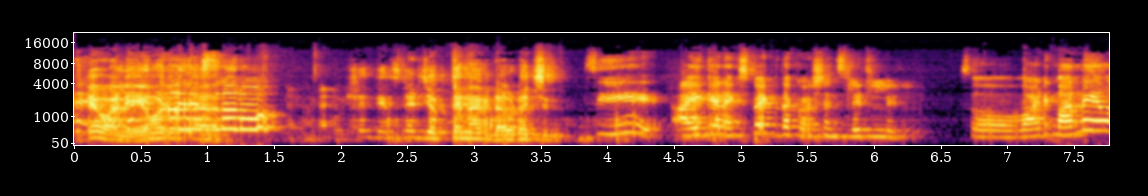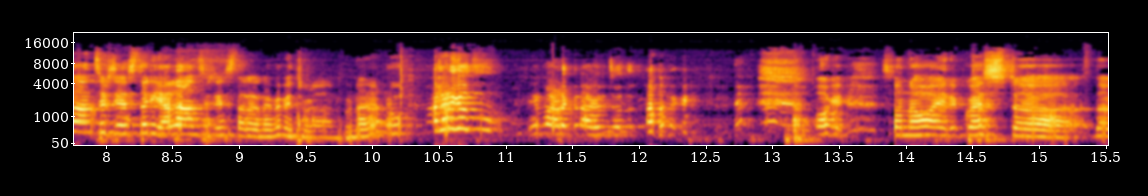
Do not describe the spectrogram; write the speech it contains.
అంటే వాళ్ళు ఏమడుగుతారు? క్వశ్చన్ తెలిసినట్టు చెప్తే నాకు డౌట్ వచ్చింది. See I can expect the questions little little so వాటికి మా అన్న ఏం ఆన్సర్ చేస్తారు ఎలా ఆన్సర్ చేస్తారు అనేది నేను చూడాలనుకున్నాను ఏం అడగదు okay so now I request the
